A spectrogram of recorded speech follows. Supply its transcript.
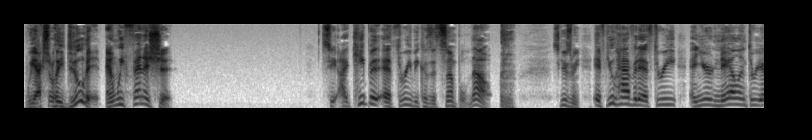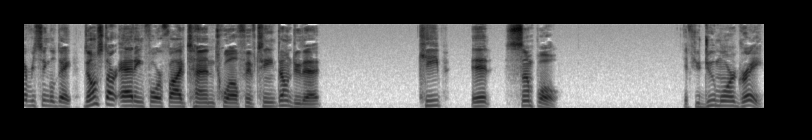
we actually do it and we finish it. See, I keep it at three because it's simple. Now, excuse me, if you have it at three and you're nailing three every single day, don't start adding four, five, 10, 12, 15. Don't do that. Keep it simple. If you do more, great.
